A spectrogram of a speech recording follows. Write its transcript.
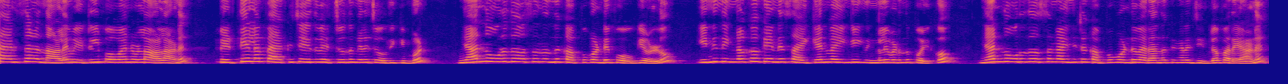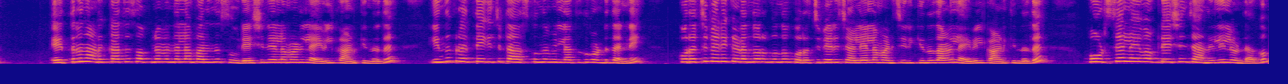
ഫാൻസാണ് നാളെ വീട്ടിൽ പോകാനുള്ള ആളാണ്. പെട്ടിയെല്ലാം പാക്ക് ചെയ്ത് വെച്ചോ എന്ന് ഇങ്ങനെ ചോദിക്കുമ്പോൾ ഞാൻ നൂറ് ദിവസം നിന്ന് കപ്പ് കൊണ്ടേ പോവുകയുള്ളൂ. ഇനി നിങ്ങൾക്കൊക്കെ എന്നെ സഹിക്കാൻ വൈകി നിങ്ങൾ ഇവിടുന്ന് പോയിക്കോ. ഞാൻ നൂറ് ദിവസം കഴിഞ്ഞിട്ട് കപ്പ് കൊണ്ടുവരാന്നൊക്കെ ഇങ്ങനെ ജിൻഡോ പറയാണ്. എത്ര നടക്കാത്ത സ്വപ്നം എന്നെല്ലാം പറയുന്ന സുരേഷിനെ എല്ലാമാണ് ലൈവിൽ കാണിക്കുന്നത്. ഇന്ന് പ്രത്യേകിച്ച് ടാസ്ക് ഒന്നും ഇല്ലാത്തത് കൊണ്ട് തന്നെ കുറച്ചുപേര് കിടന്നുറങ്ങുന്നു കുറച്ചുപേര് ചളിയെല്ലാം അടിച്ചിരിക്കുന്നതാണ് ലൈവിൽ കാണിക്കുന്നത്. ഹോട്ട്സ്റ്റാർ ലൈവ് അപ്ഡേഷൻ ചാനലിൽ ഉണ്ടാകും.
